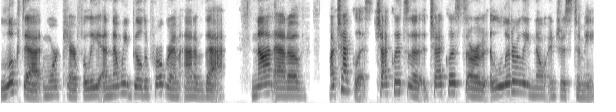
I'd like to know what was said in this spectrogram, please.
looked at more carefully and then we build a program out of that not out of a checklist checklists uh, checklists are literally no interest to me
